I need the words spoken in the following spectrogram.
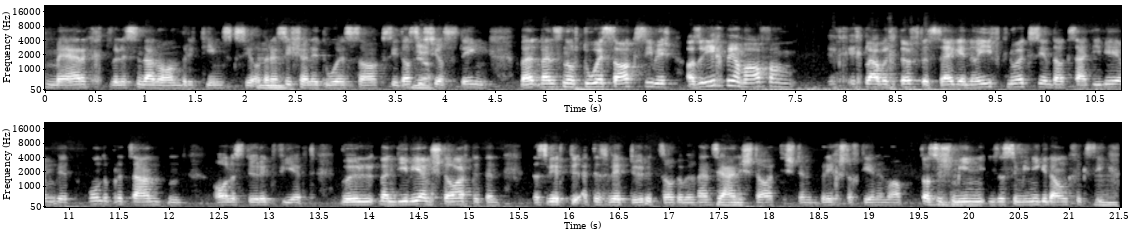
gemerkt, weil es sind auch noch andere Teams gewesen, oder? Mm. Es ist ja nicht die USA gewesen. Das ja. ist ja das Ding. Wenn es nur die USA gewesen ist, also ich bin am Anfang, ich, ich glaube, ich dürfte das sagen, naiv genug gewesen und habe gesagt, die WM wird 100% und alles durchgeführt. Weil wenn die WM startet, dann das wird das wird durchgezogen, weil wenn sie mm. eine startet, dann brichst du doch die nicht mehr ab. Das ist mm. mein, das sind meine Gedanken gewesen. Mm.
